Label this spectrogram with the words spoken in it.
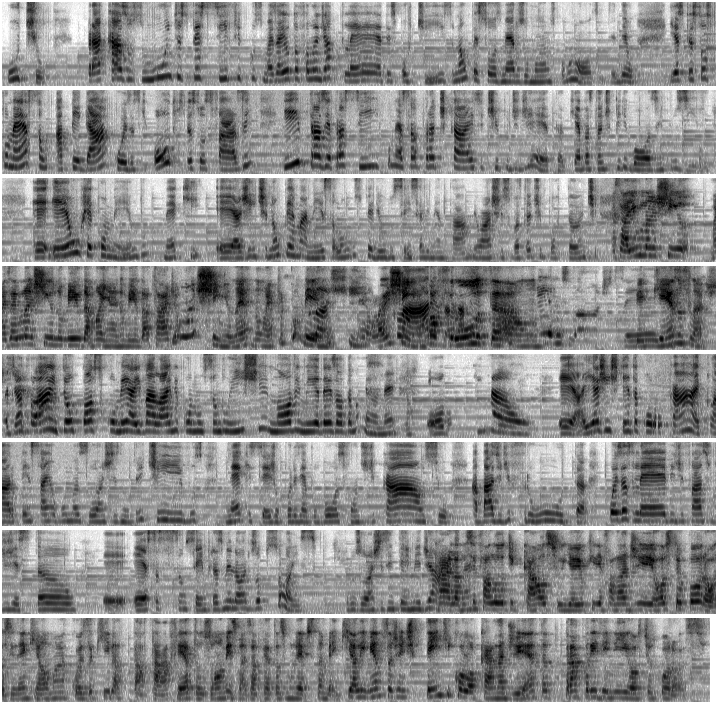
útil para casos muito específicos, mas aí eu estou falando de atleta, esportista, não pessoas meros humanos como nós, entendeu? E as pessoas começam a pegar coisas que outras pessoas fazem e trazer para si e começam a praticar esse tipo de dieta, que é bastante perigosa, inclusive. É, eu recomendo né, que é, a gente não permaneça longos períodos sem se alimentar. Eu acho isso bastante importante. Mas aí o lanchinho, mas aí o lanchinho no meio da manhã e no meio da tarde é um lanchinho, né? Não é para comer. Lanchinho. É um lanchinho, claro, uma fruta, um... pequenos lanches. É pequenos lanches. Não adianta falar, ah, então eu posso comer, aí vai lá e me come um sanduíche nove e meia, dez horas da manhã, né? Óbvio que não. É, aí a gente tenta colocar, é claro, pensar em algumas lanches nutritivos, né, que sejam, por exemplo, boas fontes de cálcio, a base de fruta, coisas leves, de fácil digestão. É, essas são sempre as melhores opções para os lanches intermediários. Carla, né? você falou de cálcio e aí eu queria falar de osteoporose, né? Que é uma coisa que tá, tá, afeta os homens, mas afeta as mulheres também. Que alimentos a gente tem que colocar na dieta para prevenir a osteoporose?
